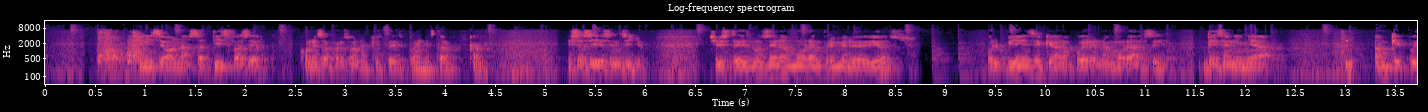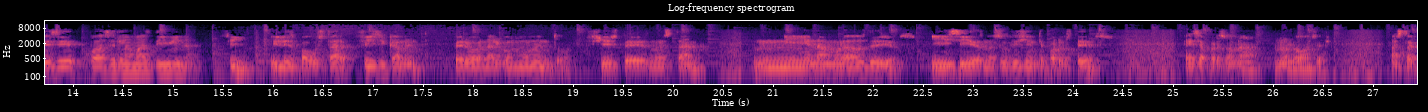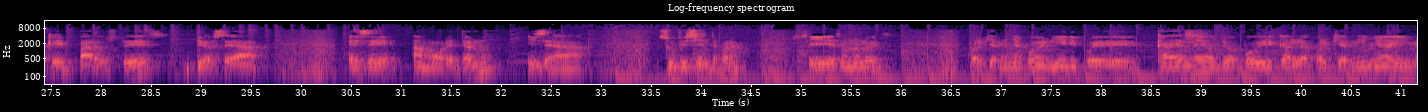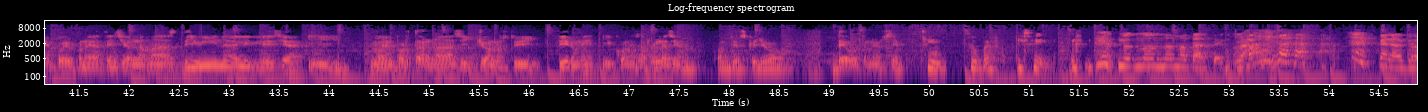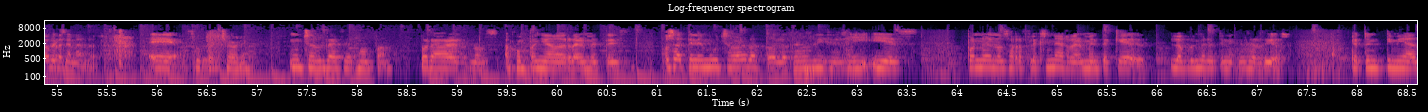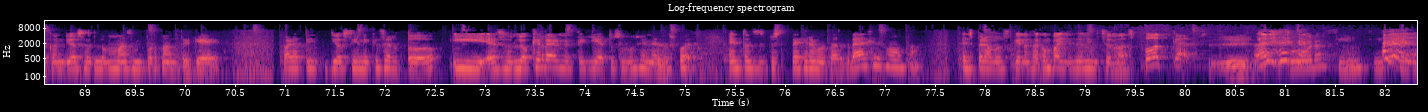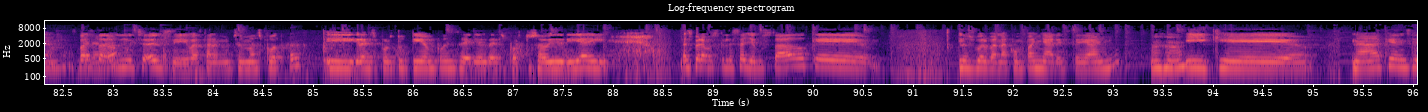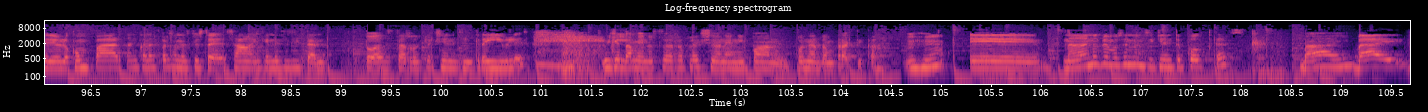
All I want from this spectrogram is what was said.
ni se van a satisfacer con esa persona que ustedes pueden estar buscando. Es así de sencillo. Si ustedes no se enamoran primero de Dios, olvídense que van a poder enamorarse de esa niña aunque puede ser, pueda ser la más divina, ¿sí? Y les va a gustar físicamente. Pero en algún momento, si ustedes no están ni enamorados de Dios y si Dios no es suficiente para ustedes, esa persona no lo va a hacer. Hasta que para ustedes Dios sea ese amor eterno y sea suficiente para mí. Si eso no lo es, cualquier niña puede venir y puede caerme o yo puedo ir a caerle a cualquier niña y me puede poner atención la más divina de la iglesia y no va a importar nada si yo no estoy firme y con esa relación con Dios que yo debo tener siempre. Sí, súper. Sí. Nos, nos, nos mataste. Con la última. Eh, Súper chévere. Muchas gracias, Juanpa, por habernos acompañado. Realmente es, o sea, tiene mucha verdad todo lo que nos dices y, y es ponernos a reflexionar realmente que lo primero tiene que ser Dios. Que tu intimidad con Dios es lo más importante, que para ti Dios tiene que ser todo y eso es lo que realmente guía tus emociones después. Entonces, pues te queremos dar gracias, Juanpa. Esperamos que nos acompañes en muchos más podcasts. Sí. Seguro, sí, sí. Va a estar mucho, eh, sí, va a estar en muchos más podcasts. Y gracias por tu tiempo, en serio, gracias por tu sabiduría y esperamos que les haya gustado, que nos vuelvan a acompañar este año y que nada, que en serio lo compartan con las personas que ustedes saben que necesitan todas estas reflexiones increíbles. Y que también ustedes reflexionen y puedan ponerlo en práctica. Eh, nada, nos vemos en un siguiente podcast. Bye. Bye.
